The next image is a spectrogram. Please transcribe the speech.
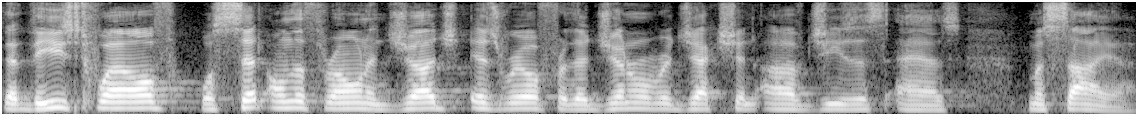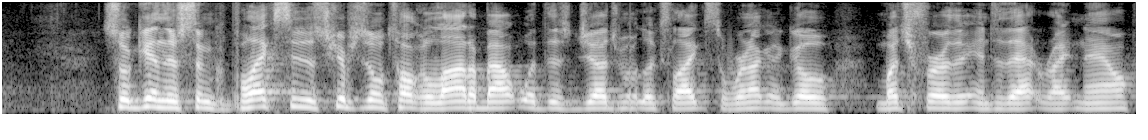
That these 12 will sit on the throne and judge Israel for their general rejection of Jesus as Messiah. So again, there's some complexity. The scriptures don't talk a lot about what this judgment looks like, so we're not going to go much further into that right now.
